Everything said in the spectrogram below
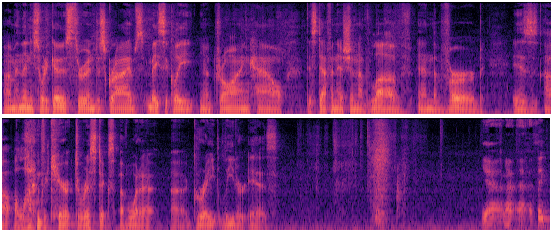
Um, and then he sort of goes through and describes basically, you know, drawing how this definition of love and the verb is uh, a lot of the characteristics of what a, a great leader is. Yeah, and I, I, think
